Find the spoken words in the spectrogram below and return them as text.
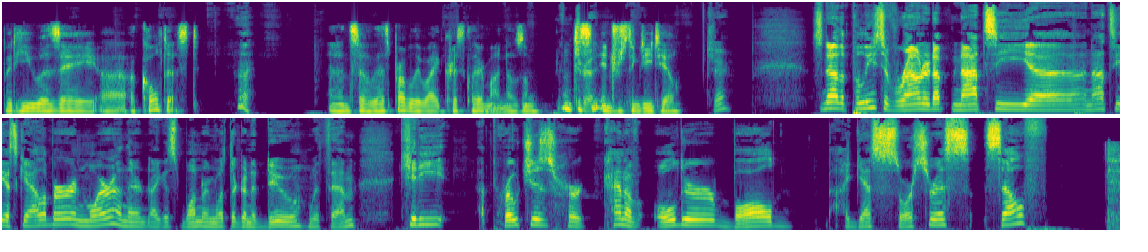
but he was a uh, occultist, Huh. and so that's probably why Chris Claremont knows him. Just an interesting detail. Sure. So now the police have rounded up Nazi uh, Nazi Excalibur and Moira, and they're I guess wondering what they're going to do with them. Kitty approaches her kind of older, bald, I guess sorceress self,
